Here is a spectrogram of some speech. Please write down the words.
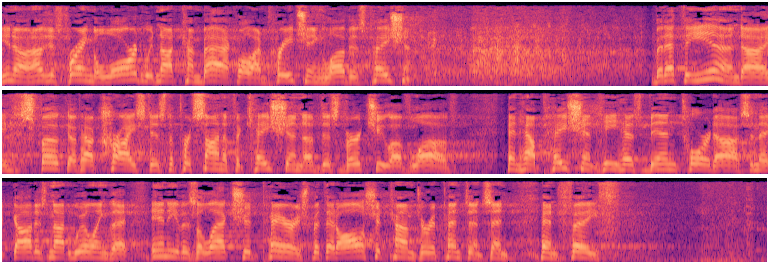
You know, and I was just praying the Lord would not come back while I'm preaching, love is patient. But at the end, I spoke of how Christ is the personification of this virtue of love and how patient he has been toward us, and that God is not willing that any of his elect should perish, but that all should come to repentance and, and faith.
